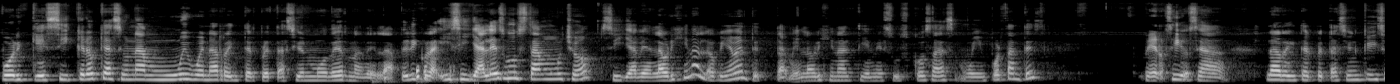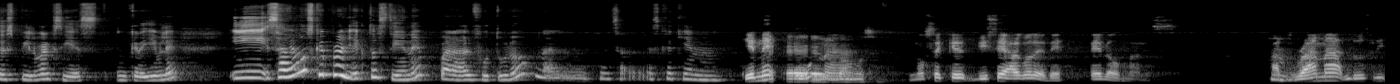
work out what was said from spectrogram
porque sí creo que hace una muy buena reinterpretación moderna de la película. Y si ya les gusta mucho, sí ya vean la original, obviamente. También la original tiene sus cosas muy importantes. Pero sí, o sea, la reinterpretación que hizo Spielberg sí es increíble. ¿Y sabemos qué proyectos tiene para el futuro? ¿Quién sabe? Es que quién... Tiene eh, una... No sé qué, dice algo de The Fablemans. A drama loosely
